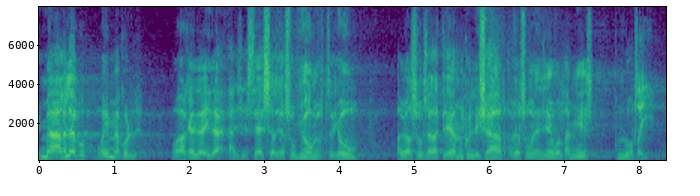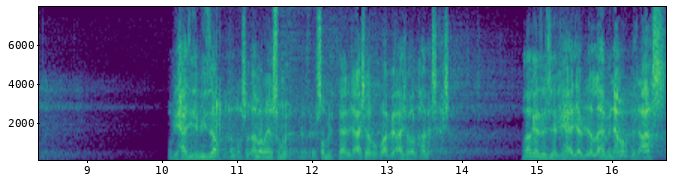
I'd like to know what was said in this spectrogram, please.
إما أغلبه وإما كله. وهكذا إذا تيسر يصوم يوم يفطر يوم أو يصوم ثلاثة أيام من كل شهر أو يصوم الاثنين والخميس كله طيب. وفي حديث أبي ذر أن الرسول أمر يصوم يصوم الثالث عشر والرابع عشر والخامس عشر. وهكذا جاء في حديث عبد الله بن عمرو بن العاص.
